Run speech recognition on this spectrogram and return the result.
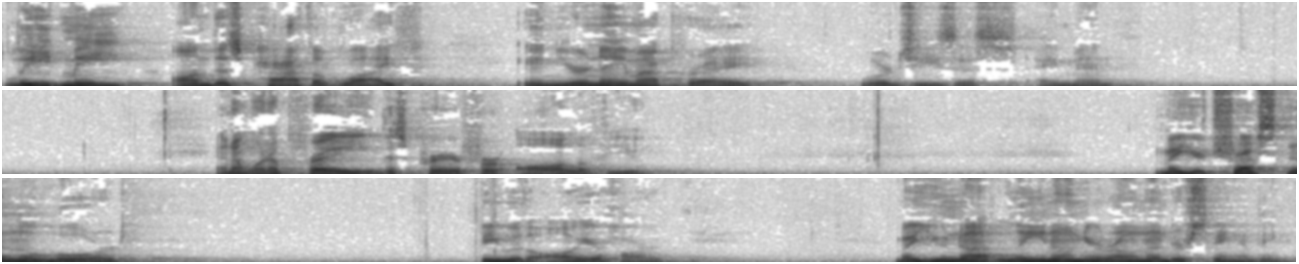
Lead me on this path of life. In your name I pray, Lord Jesus. Amen. And I want to pray this prayer for all of you. May your trust in the Lord be with all your heart. May you not lean on your own understanding.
